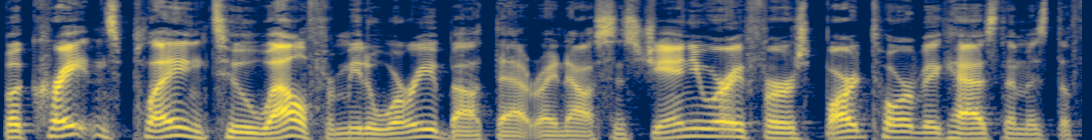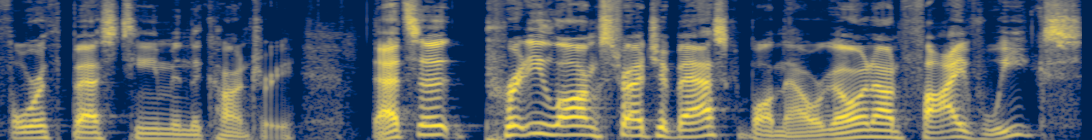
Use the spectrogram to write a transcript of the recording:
but Creighton's playing too well for me to worry about that right now. Since January 1st, Bart Torvik has them as the fourth best team in the country. That's a pretty long stretch of basketball now. We're going on 5 weeks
